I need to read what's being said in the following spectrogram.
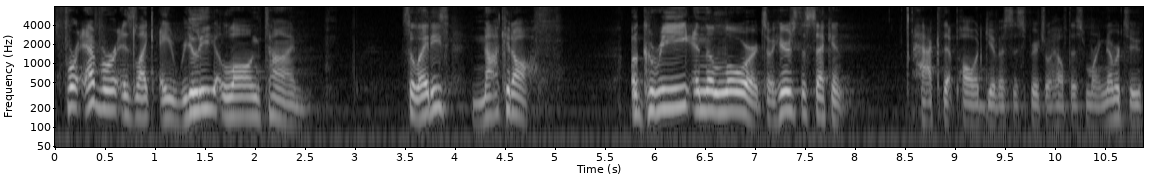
Forever is like a really long time. So, ladies, knock it off. Agree in the Lord. So here's the second hack that Paul would give us as spiritual health this morning. Number two,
